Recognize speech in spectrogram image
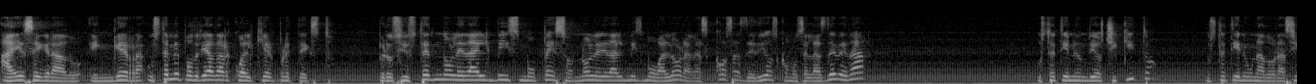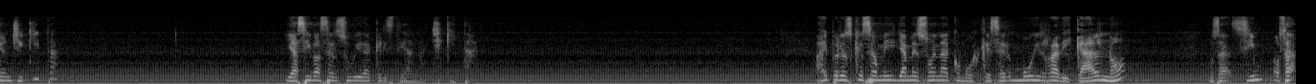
A ese grado, en guerra, usted me podría dar cualquier pretexto, pero si usted no le da el mismo peso, no le da el mismo valor a las cosas de Dios como se las debe dar, usted tiene un Dios chiquito, usted tiene una adoración chiquita, y así va a ser su vida cristiana, chiquita. ay, pero es que eso a mí ya me suena como que ser muy radical, ¿no? O sea, sí, o sea,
